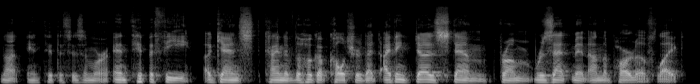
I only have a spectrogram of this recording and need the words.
not antithesis or antipathy against kind of the hookup culture that I think does stem from resentment on the part of like,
